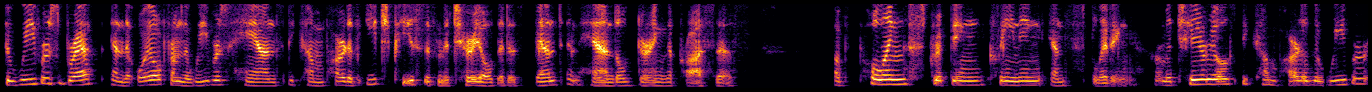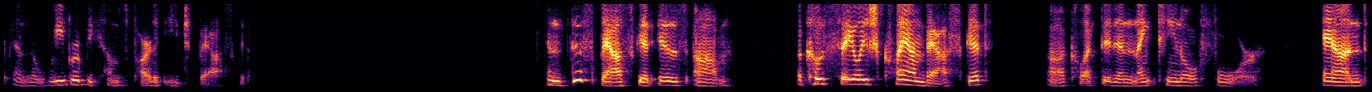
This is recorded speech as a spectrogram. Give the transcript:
The weaver's breath and the oil from the weaver's hands become part of each piece of material that is bent and handled during the process of pulling, stripping, cleaning, and splitting. Her materials become part of the weaver, and the weaver becomes part of each basket. And this basket is um, a Coast Salish clam basket uh, collected in 1904. And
